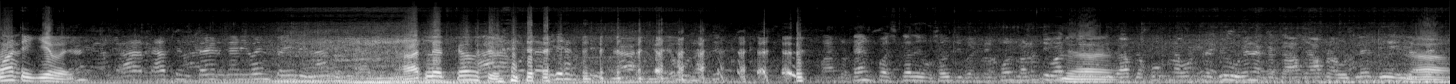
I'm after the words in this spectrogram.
મોટી કહેવાય. ત્રણ ગણી હોય ને તો એની નાની એટલે જ કહું છું. ના, એવું નથી. આ તો ટાઈમ પાસ કરે એવું સૌજીભાઈ ફોનમાં નથી વાત હા. કરી આપણે કોકના ઓટલે જેવું એના કરતા આપણે આપણા ઓટલે બે. હા.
